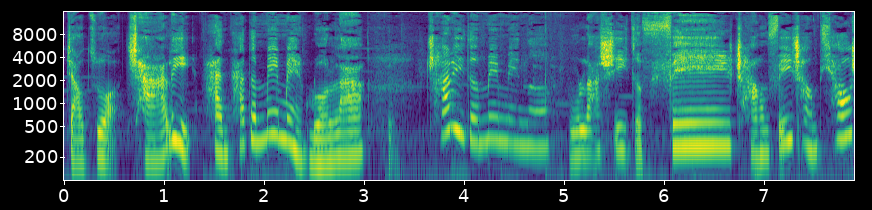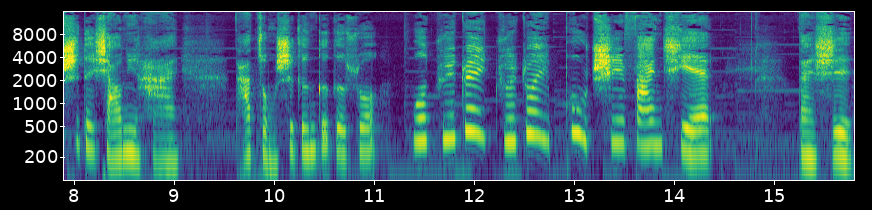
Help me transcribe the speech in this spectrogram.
叫做查理和他的妹妹罗拉。查理的妹妹呢，罗拉是一个非常非常挑食的小女孩。她总是跟哥哥说：“我绝对绝对不吃番茄。”但是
